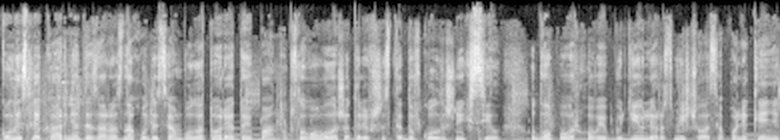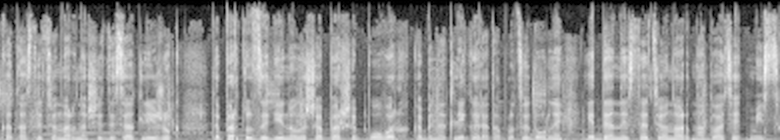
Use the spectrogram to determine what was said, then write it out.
Колись лікарня, де зараз знаходиться амбулаторія Дойбан, обслуговувала жителів шести довколишніх сіл. У двоповерховій будівлі розміщувалася поліклініка та стаціонар на 60 ліжок. Тепер тут задіяно лише перший поверх, кабінет лікаря та процедурний і денний стаціонар на 20 місць.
